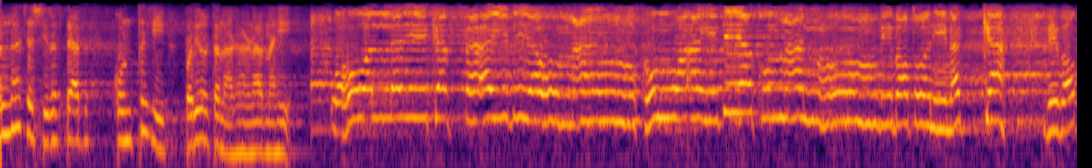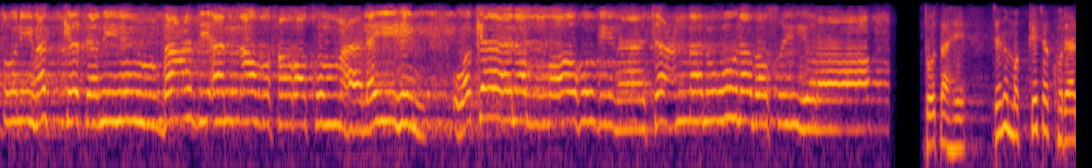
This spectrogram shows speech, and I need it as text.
अल्लाच्या शिरस्त्यात कोणतंही परिवर्तन आढळणार नाही وهو الذي كف أيديهم عنكم وأيديكم عنهم ببطن مكة ببطن مكة من بعد أن أظفركم عليهم وكان الله بما تعملون بصيرا तोच आहे ज्यानं मक्केच्या खोऱ्यात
